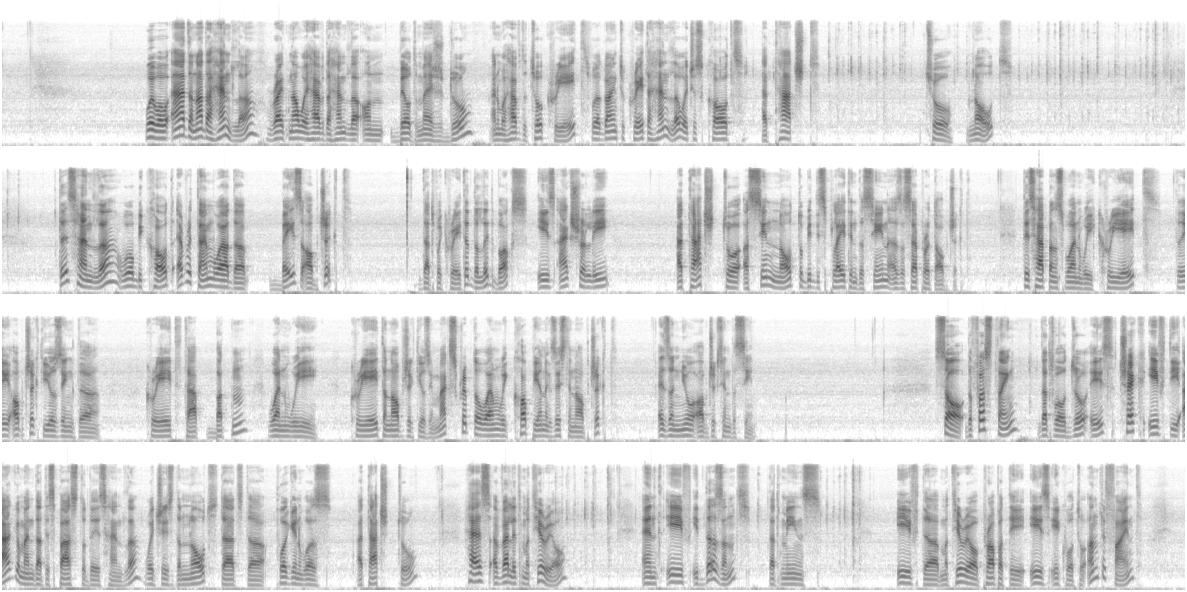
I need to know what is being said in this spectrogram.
We will add another handler. Right now we have the handler on build mesh do and we have the tool create. We're going to create a handler which is called attached to node. This handler will be called every time where the base object that we created, the lid box, is actually attached to a scene node to be displayed in the scene as a separate object. This happens when we create the object using the create tab button, when we create an object using MaxScript, or when we copy an existing object as a new object in the scene. So the first thing that we'll do is check if the argument that is passed to this handler, which is the node that the plugin was attached to, has a valid material. And if it doesn't, that means if the material property is equal to undefined,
